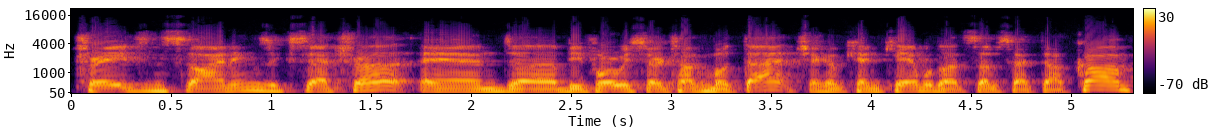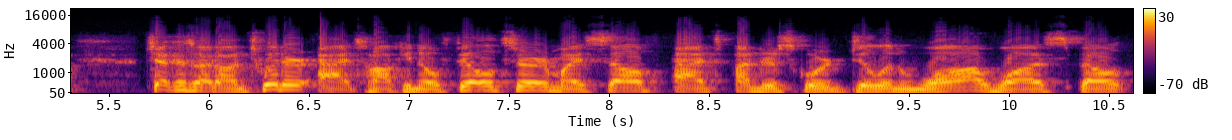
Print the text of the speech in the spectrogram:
trades and signings, etc. And uh, before we start talking about that, check out kencampbell.substack.com. Check us out on Twitter at Hockey No Filter, myself at underscore Dylan Waugh, Waugh spelled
